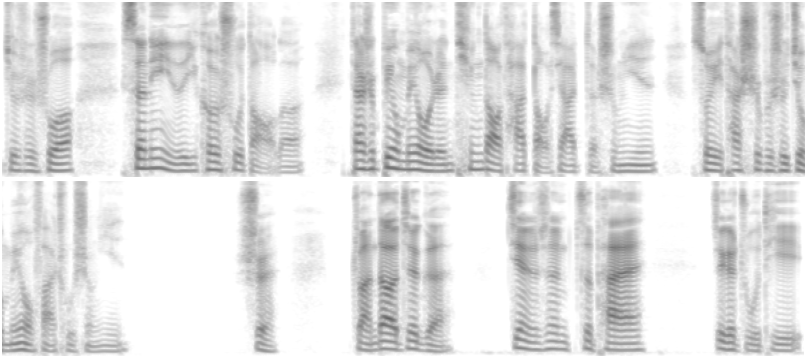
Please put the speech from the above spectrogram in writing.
就是说，森林里的一棵树倒了，但是并没有人听到他倒下的声音，所以他是不是就没有发出声音？是，转到这个健身自拍这个主题，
